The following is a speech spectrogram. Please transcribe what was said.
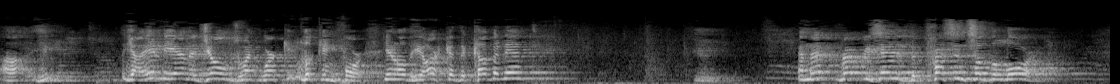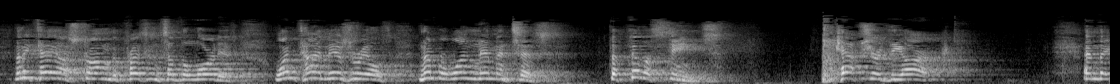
Uh, he, yeah, Indiana Jones went work, looking for, you know, the Ark of the Covenant. And that represented the presence of the Lord. Let me tell you how strong the presence of the Lord is. One time, Israel's number one nemesis, the Philistines, captured the ark. And they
